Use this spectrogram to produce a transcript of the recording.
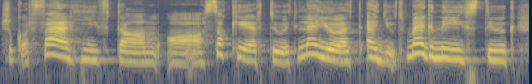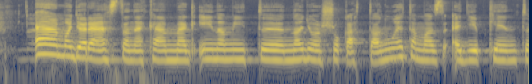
és akkor felhívtam a szakértőt, lejött, együtt megnéztük, elmagyarázta nekem, meg. Én, amit nagyon sokat tanultam, az egyébként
